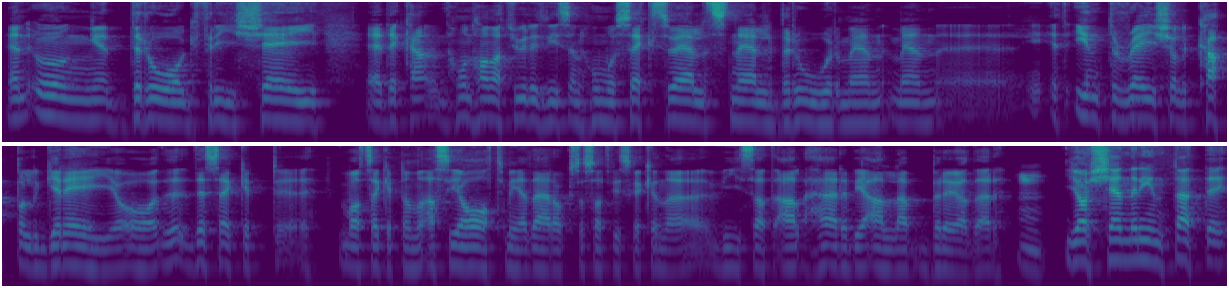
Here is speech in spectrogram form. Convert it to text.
en ung drogfri tjej. Eh, kan, hon har naturligtvis en homosexuell snäll bror. Men, men eh, ett interracial couple-grej. Och det, det är säkert, eh, var säkert någon asiat med där också. Så att vi ska kunna visa att all, här är vi alla bröder. Mm. Jag känner inte att det,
